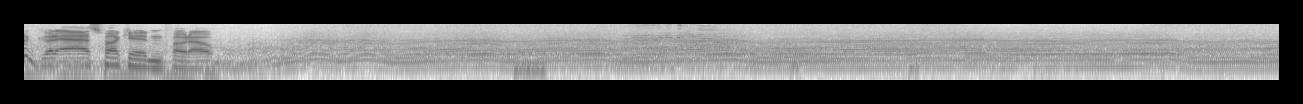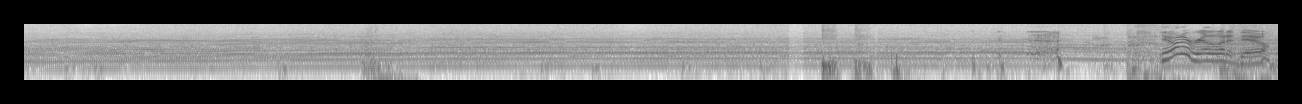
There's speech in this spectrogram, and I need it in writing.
What a good ass fucking photo. You know what I really want to do?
